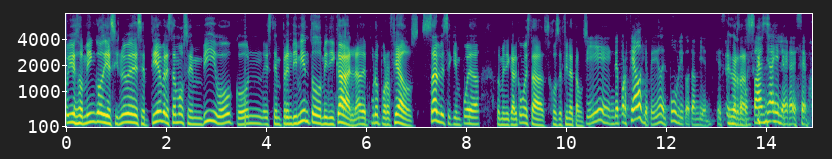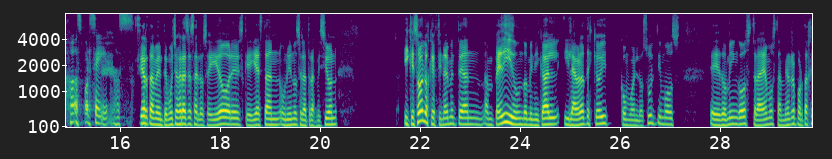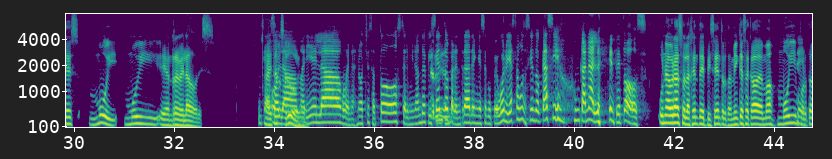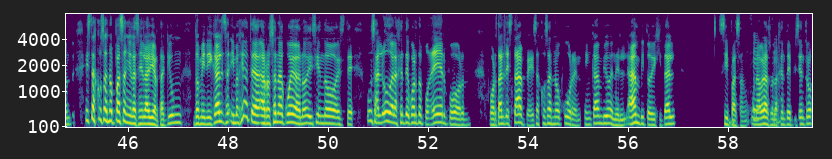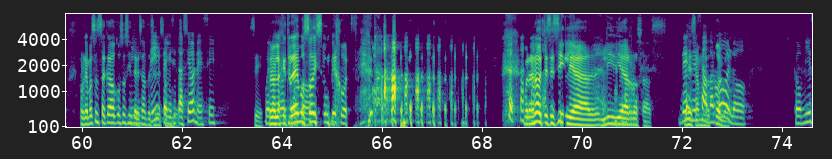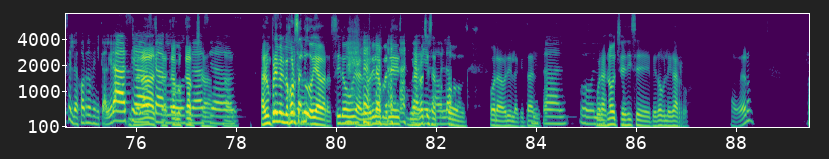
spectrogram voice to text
Hoy es domingo 19 de septiembre, estamos en vivo con este emprendimiento dominical ¿ah? de puro porfiados. Sálvese quien pueda, dominical. ¿Cómo estás, Josefina Townsend? Bien, de porfiados y a pedido del público también, que es nos verdad, acompaña y le agradecemos por seguirnos. Ciertamente, muchas gracias a los seguidores que ya están uniéndose a la transmisión y que son los que finalmente han, han pedido un dominical y la verdad es que hoy, como en los últimos eh, domingos traemos también reportajes muy, muy eh, reveladores. Hola Mariela, buenas noches a todos. Terminando Epicentro para entrar en SQP. Bueno, ya estamos haciendo casi un canal entre todos. Un abrazo a la gente de Epicentro también que ha sacado además muy importante. Estas cosas no pasan en la señal abierta. Que un dominical, imagínate a, Rosana Cueva, ¿no? Diciendo este, un saludo a la gente de Cuarto Poder por, por tal destape. Esas cosas no ocurren. En cambio, en el ámbito digital sí pasan. Un abrazo a la gente de Epicentro, porque además han sacado cosas interesantes. Sí, felicitaciones, sí. Sí, pero las que traemos hoy son mejores. Buenas noches, Cecilia, Lidia Rosas. Desde, San, Bartolo. Comienza el mejor dominical. Gracias, Carlos. gracias. Ahora un premio, el mejor saludo, ya a ver. Ciro, Gabriela Paredes. Buenas noches a todos. Hola, Gabriela, ¿qué tal? ¿Qué tal? Buenas noches, dice W. Garro. A ver.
